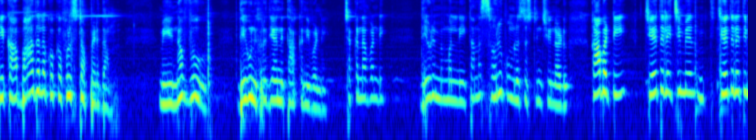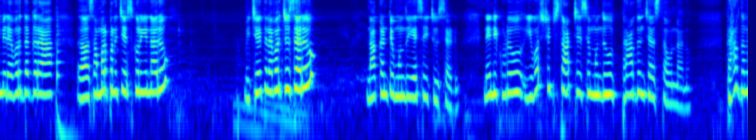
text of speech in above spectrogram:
ఇక ఆ బాధలకు ఒక ఫుల్ స్టాప్ పెడదాం. మీ నవ్వు దేవుని హృదయాన్ని తాకనివ్వండి. చక్క నవ్వండి. దేవుడు మిమ్మల్ని తన స్వరూపంలో సృష్టించి ఉన్నాడు. కాబట్టి చేతులెచ్చి మీరు చేతులెత్తి మీరు ఎవరి దగ్గర సమర్పణ చేసుకుని ఉన్నారు? మీ చేతులు ఎవరు చూశారు? నాకంటే ముందు ఏసై చూశాడు. నేను ఇప్పుడు ఈ వర్షిప్ స్టార్ట్ చేసే ముందు ప్రార్థన చేస్తూ ఉన్నాను. ప్రార్థన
